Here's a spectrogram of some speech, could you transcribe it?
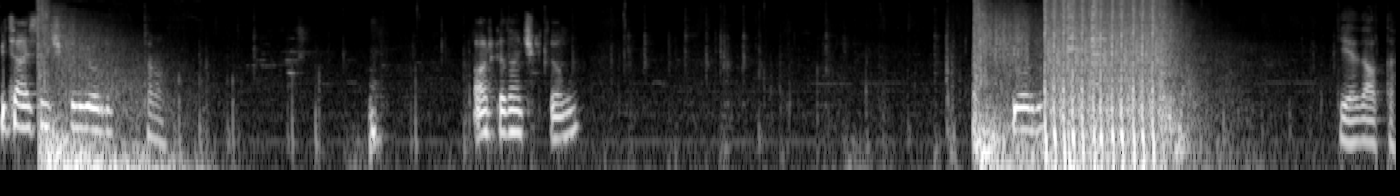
Bir tanesinin çıktığını gördüm. Tamam. Arkadan çıktı ama. Gördüm. Diğeri de altta.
